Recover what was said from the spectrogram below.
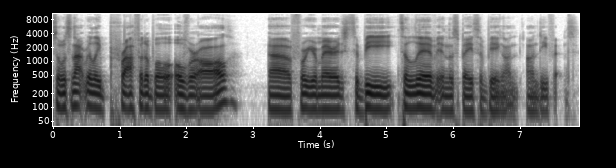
so it's not really profitable overall uh, for your marriage to be to live in the space of being on on defense,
